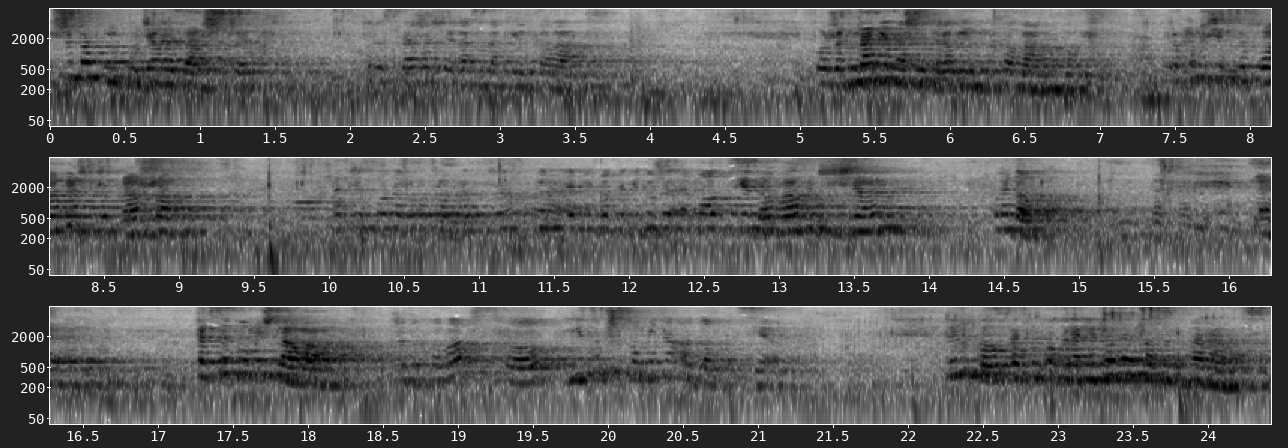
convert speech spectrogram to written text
Przypadł mi w udziale zaszczyt, który zdarza się raz na kilka lat. Pożegnanie naszych drogich wychowanków. Trochę mi się chce płakać, przepraszam. Tak się składa, że muszę was wszystkich, jakie mam takie duże emocje do was dzisiaj. Ale dobra. E, tak sobie pomyślałam, że wychowawstwo nieco przypomina adopcję. Tylko z takim ograniczonym czasem gwarancji.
